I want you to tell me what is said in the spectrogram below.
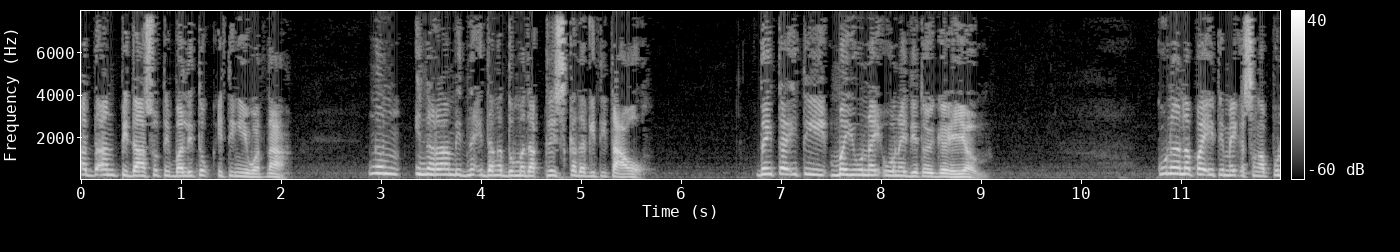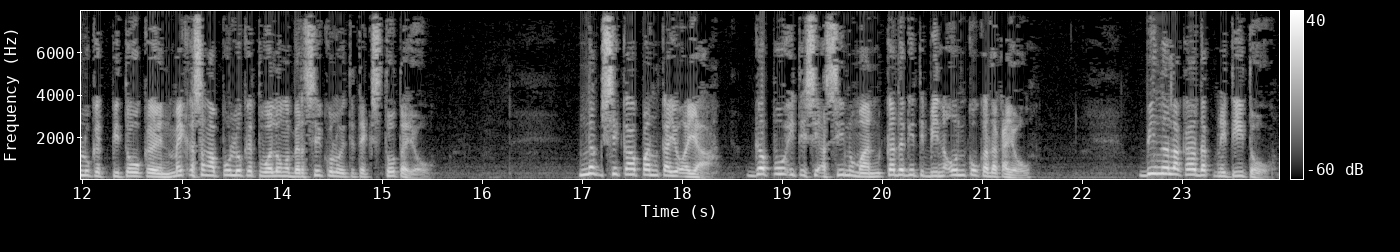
adaan pidaso ti balitok itingiwat na ngam inaramid na ida nga dumadaklis kadagiti tao. Dayta iti mayunay-unay dito'y gayam. Kuna na pa iti may kasangapulo ket pito ken may kasangapulo ket walo nga bersikulo iti teksto tayo. Nagsikapan kayo aya, gapo iti si asinuman kadagiti binaon ko kada kayo. Binalakadak ni Tito,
